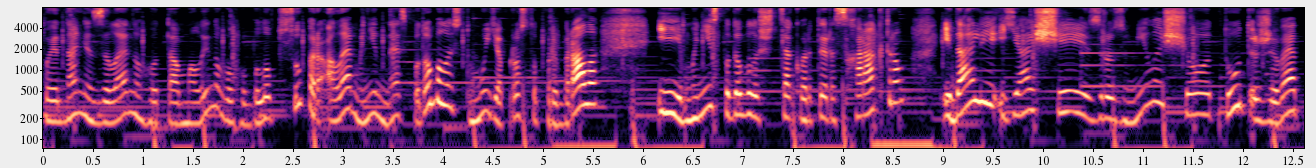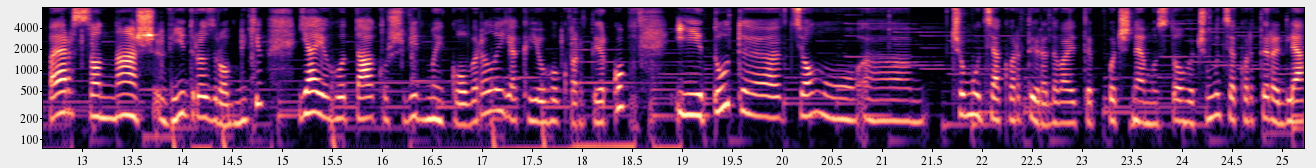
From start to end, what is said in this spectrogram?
поєднання зеленого та малинового було б супер, але мені не сподобалось, тому я просто прибрала. І мені сподобалось, що ця квартира з характером. І далі я ще й зрозуміла, що тут живе персонаж від розробників. Я його також відмейковерила, як і його квартирку. І тут е, в цьому, е, чому ця квартира? Давайте почнемо з того, чому ця квартира для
